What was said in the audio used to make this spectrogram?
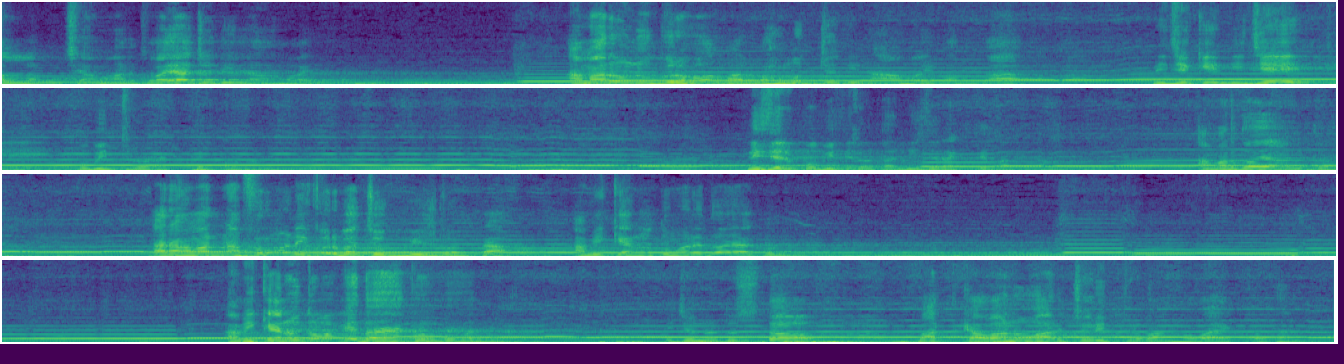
আল্লাহ বলছে, আমার দয়া যদি না হয়, আমার অনুগ্রহ, আমার রহমত যদি না হয়, বান্দা, নিজেকে নিজে পবিত্র রাখতে পারলাম নিজের পবিত্রতা নিজে রাখতে পারতাম। আমার দয়া আমি তো আর আমার নাফরমানি করবা চব্বিশ ঘণ্টা, আমি কেন তোমারে দয়া করব? আমি কেন তোমাকে দয়া করব, বান্দা? এই জন্য দোস্ত, ভাত খাওয়ানো আর চরিত্রবান হওয়া এক কথা না।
